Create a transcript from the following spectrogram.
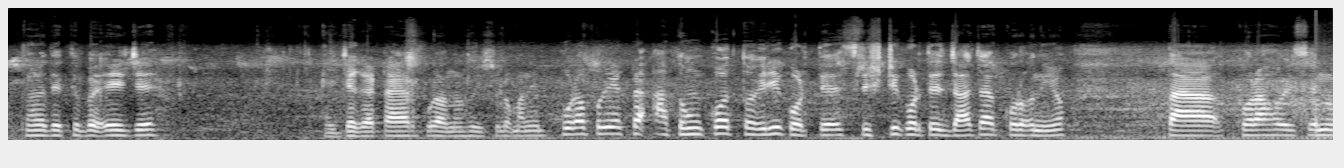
আপনারা দেখতে পা এই যে এই জায়গায় টায়ার পুরানো হয়েছিল। মানে পুরোপুরি একটা আতঙ্ক তৈরি করতে সৃষ্টি করতে যা যা করণীয় তা করা হয়েছে। কোনো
